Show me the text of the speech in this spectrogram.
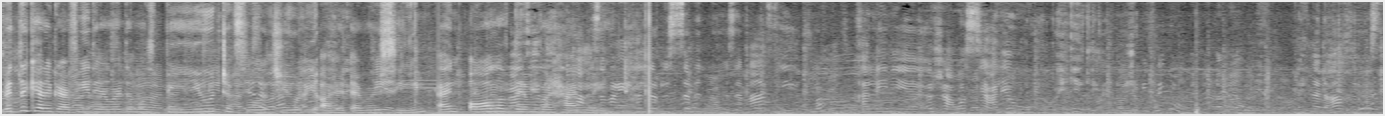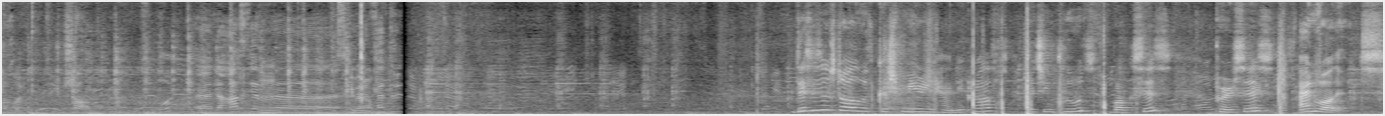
With the calligraphy, there were the most beautiful jewelry I had ever seen and all of them were handmade. حجر لسه منه اذا ما في خليني ارجع وصي عليه وبحكيكي انه جبته نحن لاخر بسطه ماركت ان شاء الله آه، لاخر آه، فتره This is a stall with Kashmiri handicrafts which includes boxes, purses and wallets.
